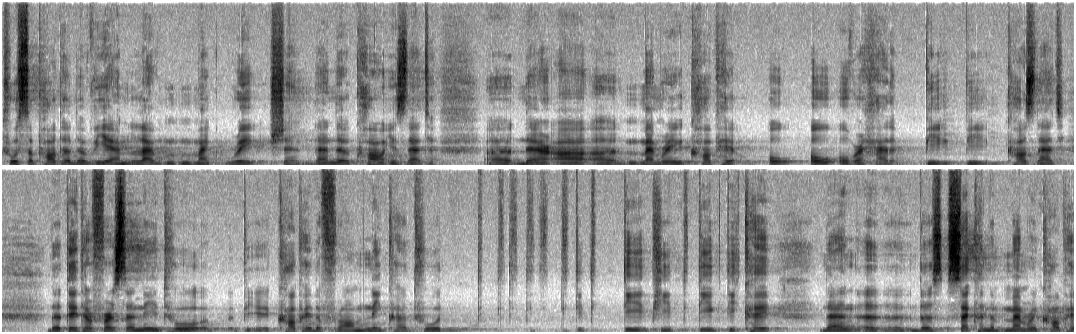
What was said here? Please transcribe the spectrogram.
to support the VM live migration. Then the con is that uh, there are uh, memory copy overhead because that the data first need to be copied from NIC to DPDK then uh, uh, the second memory copy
